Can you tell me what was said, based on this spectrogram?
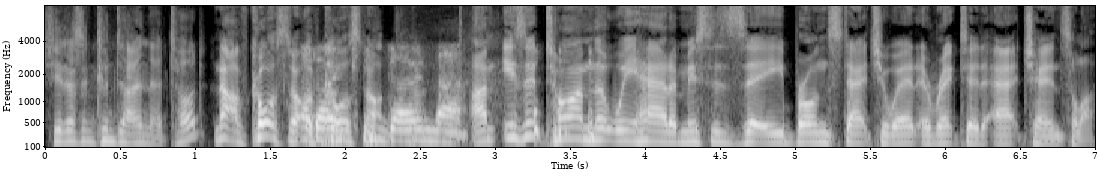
No, she doesn't condone that, Todd. No, of course not. I Of don't course not. that. Um, is it time that we had a Mrs. Z bronze statuette erected at Chancellor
